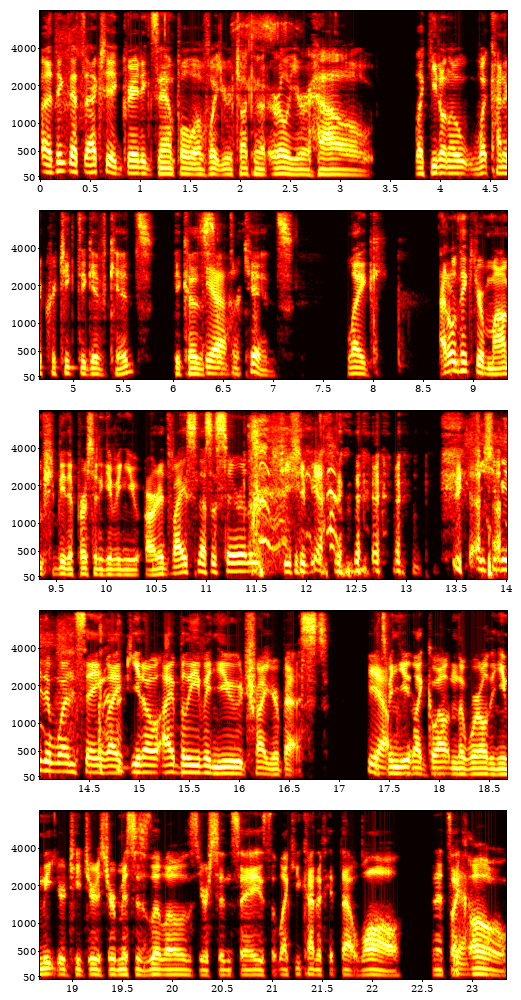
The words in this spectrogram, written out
I think that's actually a great example of what you were talking about earlier how Like you don't know what kind of critique to give kids because Yeah. like, they're kids. Like I don't think your mom should be the person giving you art advice necessarily. She should be she should be the one saying like, you know, I believe in you, try your best. Yeah. It's when you like go out in the world and you meet your teachers, your Mrs. Lillos, your senseis, that like you kind of hit that wall and it's like, Yeah. oh,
